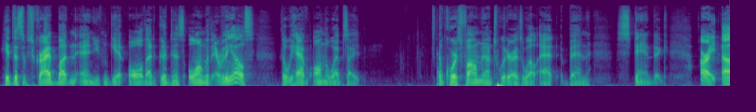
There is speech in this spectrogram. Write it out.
hit the subscribe button and you can get all that goodness along with everything else that we have on the website. Of course, follow me on Twitter as well at Ben Standig. All right. Uh,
